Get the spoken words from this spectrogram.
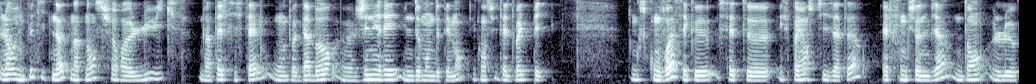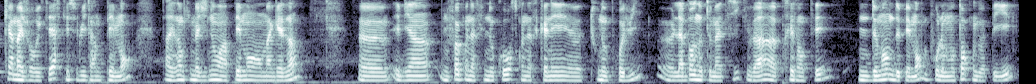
Alors une petite note maintenant sur l'UX d'un tel système où on doit d'abord générer une demande de paiement et qu'ensuite elle doit être payée. Donc ce qu'on voit, c'est que cette euh, expérience utilisateur, elle fonctionne bien dans le cas majoritaire qui est celui d'un paiement. Par exemple, imaginons un paiement en magasin. Euh, eh bien, une fois qu'on a fait nos courses, qu'on a scanné euh, tous nos produits, la borne automatique va présenter une demande de paiement pour le montant qu'on doit payer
